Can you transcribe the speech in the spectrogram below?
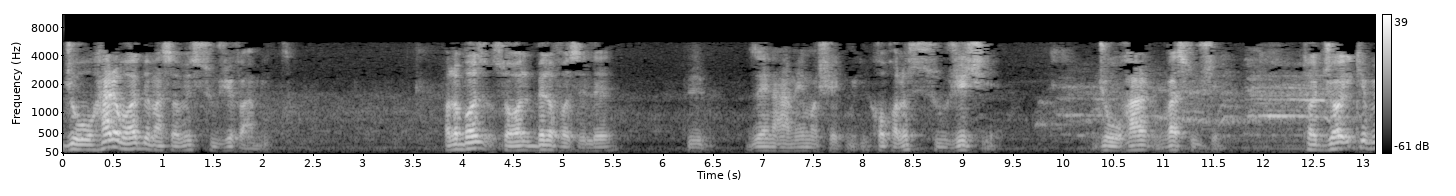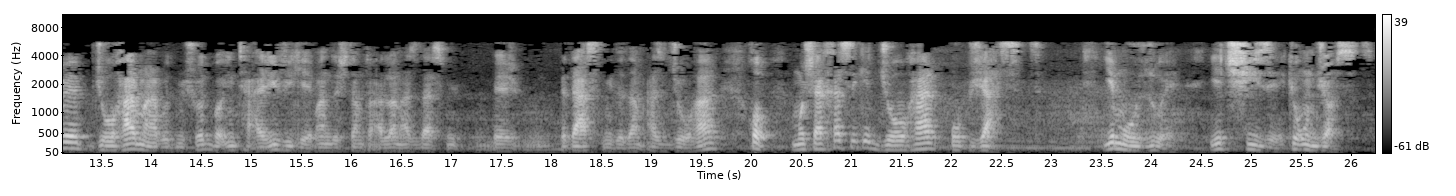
جوهر رو باید به مسابقه سوژه فهمید. حالا باز سوال بلافاصله ذهن همه ما شکل می‌گیره. خب حالا سوژه چیه؟ جوهر و سوژه. تا جایی که به جوهر مربوط می‌شد با این تعریفی که من داشتم تا الان از دست. به دست می‌دادم از جوهر خب مشخصه که جوهر ابژه است. یه موضوعه یه چیزه که اونجاست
